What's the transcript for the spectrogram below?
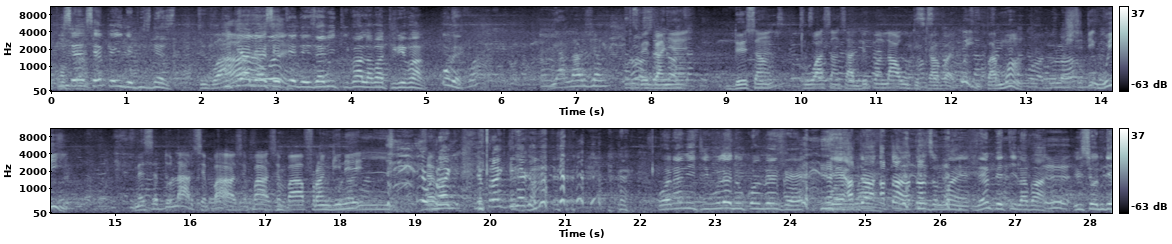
comprends? C'est un pays de business. Tu vois? Dis à l'RCT des avis, tu vas là-bas, tu revends. Où bien Il y a l'argent. Tu peux gagner 200, 300, ça dépend là où tu travailles. Oui, par mois. Je te dis oui. Mais c'est dollar, c'est pas, c'est pas, c'est pas franc. C'est- Le franc comme Mon ami, tu voulais nous convaincre. hein. Mais attends, attends, attends seulement. hein. J'ai un petit là-bas. Ils sont de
